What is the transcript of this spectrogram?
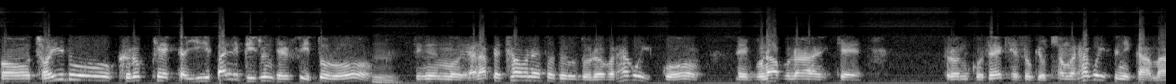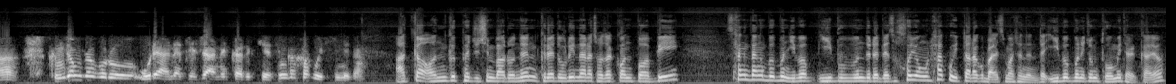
어, 저희도 그렇게, 그러니까 이 빨리 비준 될 수 있도록 음. 지금 뭐 연합회 차원에서도 노력을 하고 있고, 네, 문화부나 이렇게 그런 곳에 계속 요청을 하고 있으니까 아마 긍정적으로 올해 안에 되지 않을까 이렇게 생각하고 있습니다. 아까 언급해 주신 바로는 그래도 우리나라 저작권법이 상당 부분 이, 부- 이 부분들에 대해서 허용을 하고 있다라고 말씀하셨는데 이 부분이 좀 도움이 될까요?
